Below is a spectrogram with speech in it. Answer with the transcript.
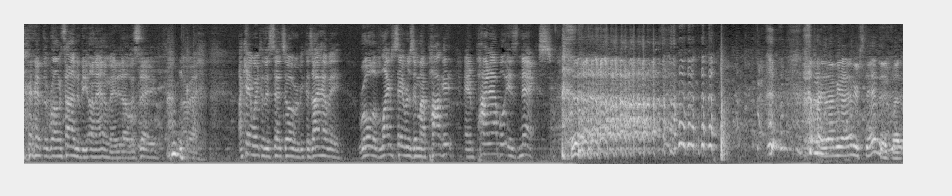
At the wrong time to be unanimated, I would say. All right. I can't wait till this set's over because I have a roll of lifesavers in my pocket and pineapple is next. I, I mean, I understand it, but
